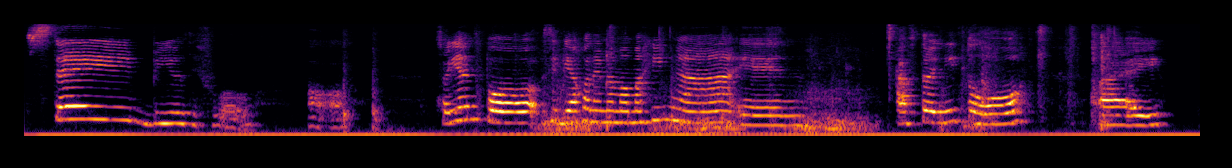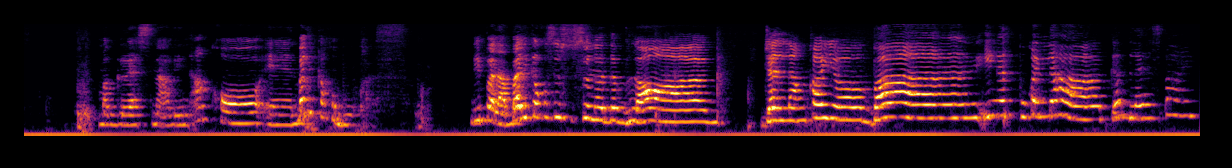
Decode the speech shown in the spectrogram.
stay beautiful. Oo. So, yan po. Sige ako na namamahinga. And after nito, ay mag-rest na rin ako. And balik ako bukas. Hindi pala. Balik ako sa susunod na vlog. Diyan lang kayo. Bye! Bless. Bye!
